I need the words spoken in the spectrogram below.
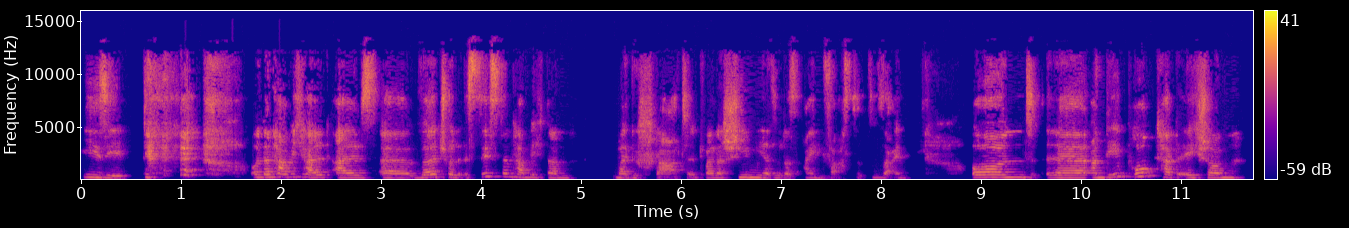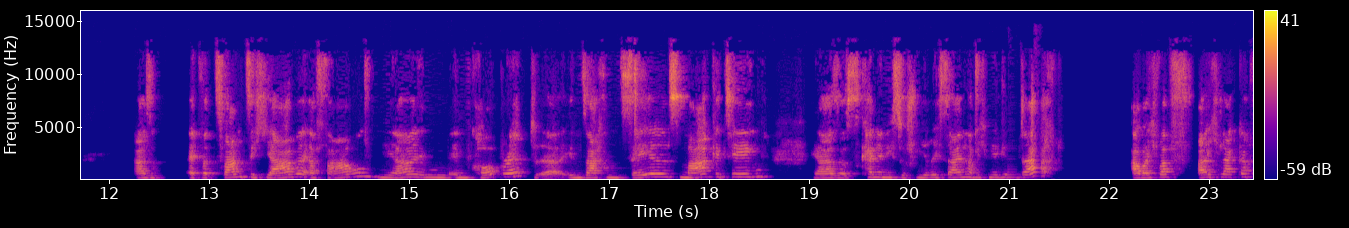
easy. und dann habe ich halt als äh, Virtual Assistant habe ich dann mal gestartet, weil das schien mir so das Einfachste zu sein. Und äh, an dem Punkt hatte ich schon also etwa 20 Jahre Erfahrung ja, im, im Corporate äh, in Sachen Sales, Marketing. Ja, das kann ja nicht so schwierig sein, habe ich mir gedacht. Aber ich war, ich lag da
